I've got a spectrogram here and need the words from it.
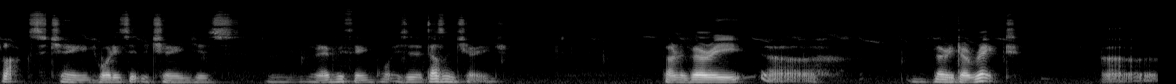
Flux, change. What is it that changes? And everything. What is it that doesn't change? But in a very, uh, very direct uh,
